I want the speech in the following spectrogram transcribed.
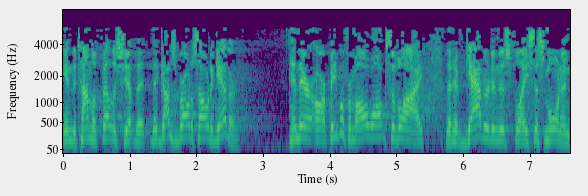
in the time of fellowship that, that God's brought us all together. And there are people from all walks of life that have gathered in this place this morning.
